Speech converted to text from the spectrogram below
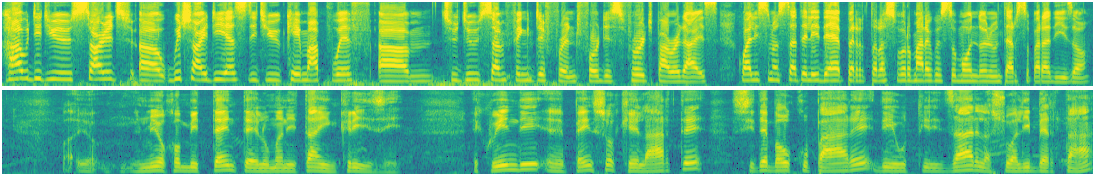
how did you start? Uh, which ideas did you came up with um, to do something different for this third paradise? Quali sono state le idee per trasformare questo mondo in un terzo paradiso? Il mio committente è l'umanità in crisi e quindi eh, penso che l'arte si debba occupare di utilizzare la sua libertà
